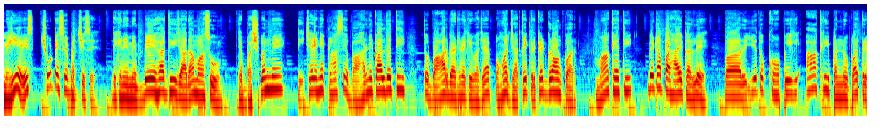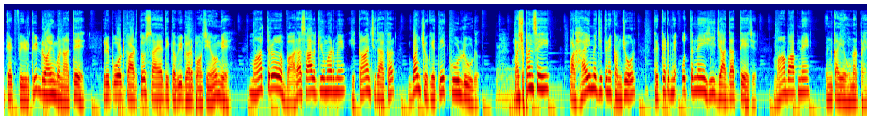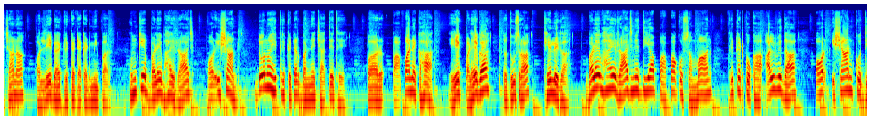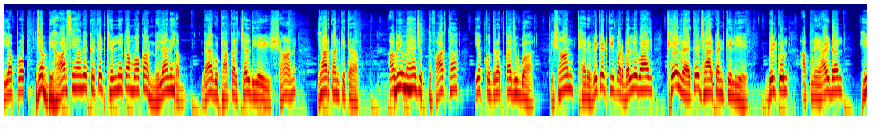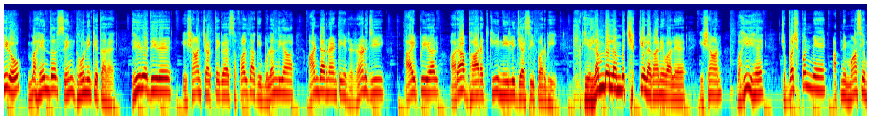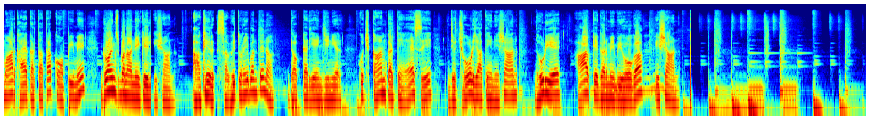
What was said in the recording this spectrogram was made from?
मिलिए इस छोटे से बच्चे से। दिखने में बेहद ही ज़्यादा मासूम। जब बचपन में टीचर इन्हें क्लास से बाहर निकाल देती तो बाहर बैठने की बजाय पहुँच जाते क्रिकेट ग्राउंड पर। माँ कहती, बेटा, पढ़ाई कर ले। पर ये तो कॉपी की आखिरी पन्नों पर क्रिकेट फ़ील्ड की ड्राइंग बनाते। रिपोर्ट कार्ड तो शायद ही कभी घर पहुँचे होंगे। मात्र 12 साल की उम्र में ये कान छिदाकर बन चुके थे कूल डूड। बचपन से ही पढ़ाई में जितने कमज़ोर, क्रिकेट में उतने ही ज़्यादा तेज। माँ बाप ने उनका ये हुनर पहचाना और ले गए क्रिकेट एकेडमी पर। उनके बड़े भाई राज और ईशान दोनों ही क्रिकेटर बनने चाहते थे। पर पापा ने कहा, एक पढ़ेगा तो दूसरा खेलेगा। बड़े भाई राज ने दिया पापा को सम्मान, क्रिकेट को कहा अलविदा और ईशान को दिया प्रो। जब बिहार से आगे क्रिकेट खेलने का मौका मिला नहीं, तब बैग उठाकर चल दिए ईशान झारखंड की तरफ़। अब ये महज इत्तेफाक था, यह कुदरत का जुबा। ईशान ठहरे विकेट कीपर बल्लेबाज खेल रहे थे झारखंड के लिए। बिल्कुल अपने आइडल, हीरो महेंद्र सिंह धोनी की तरह। धीरे धीरे ईशान चढ़ते गए सफलता की बुलंदियाँ अंडर 19 रणजी आईपीएल और अब भारत की नीली जर्सी पर भी। ये लंबे लंबे छिक्के लगाने वाले ईशान, वही है जो बचपन में अपने माँ से मार खाया करता था कॉपी में ड्राइंग्स बनाने के लिए। ईशान, आखिर सभी तो नहीं बनते ना? डॉक्टर, या इंजीनियर, कुछ काम करते हैं ऐसे जो छोड़ जाते हैं। निशान ढूंढिए, आपके घर में भी होगा। ईशान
